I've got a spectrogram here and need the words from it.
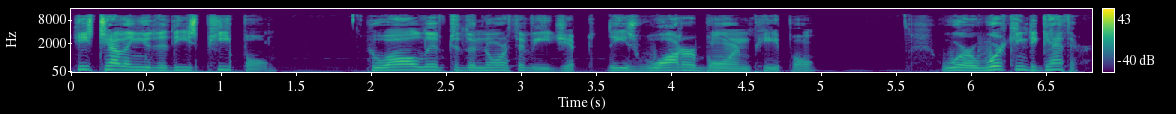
He's telling you that these people, who all lived to the north of Egypt, these waterborne people, were working together.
